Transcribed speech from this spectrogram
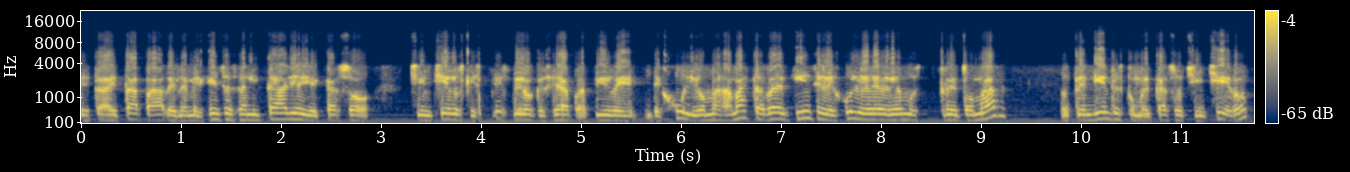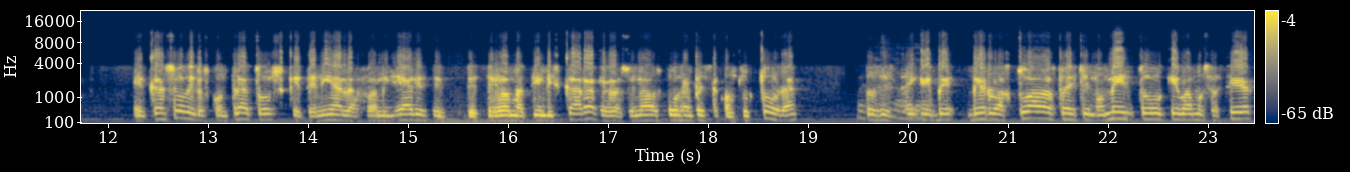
esta etapa de la emergencia sanitaria y el caso chincheros que espero que sea a partir de, julio, más, a más tardar el 15 de julio ya debemos retomar los pendientes como el caso chinchero, el caso de los contratos que tenían las familiares del, señor Martín Vizcarra relacionados con una empresa constructora. Entonces hay que verlo actuado hasta este momento, qué vamos a hacer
